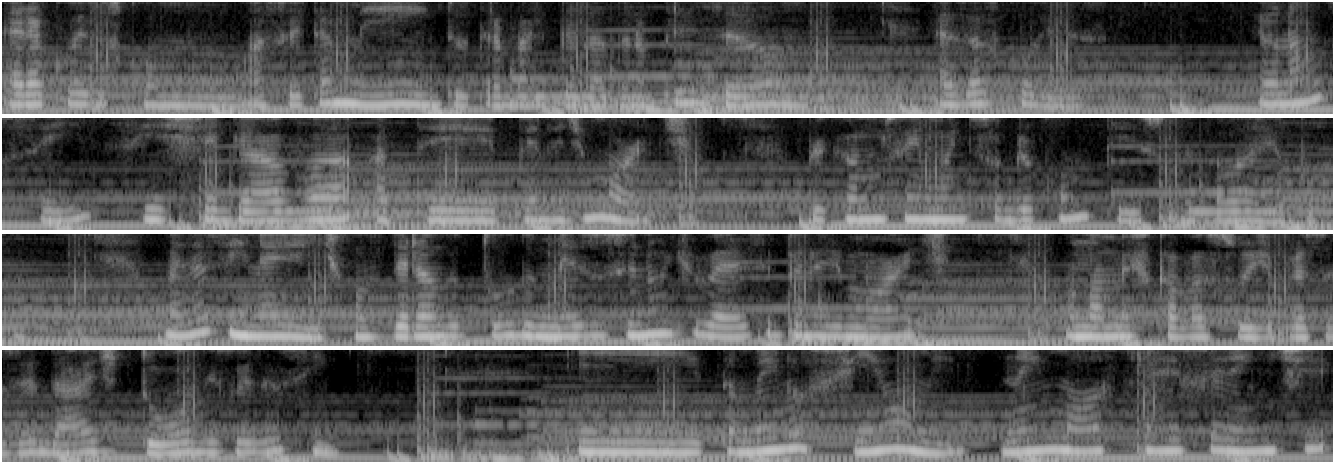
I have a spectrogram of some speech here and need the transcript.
era coisas como açoitamento, trabalho pesado na prisão, essas coisas. Eu não sei se chegava a ter pena de morte, porque eu não sei muito sobre o contexto daquela época. Mas assim, né, gente, considerando tudo, mesmo se não tivesse pena de morte, o nome ficava sujo para a sociedade toda e coisa assim. E também no filme nem mostra referente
